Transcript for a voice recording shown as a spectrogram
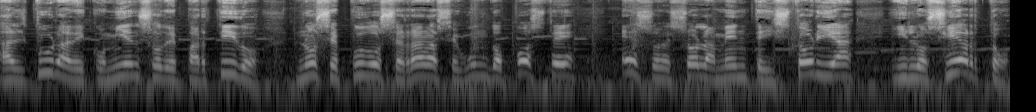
altura de comienzo de partido no se pudo cerrar a segundo poste, eso es solamente historia y lo cierto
